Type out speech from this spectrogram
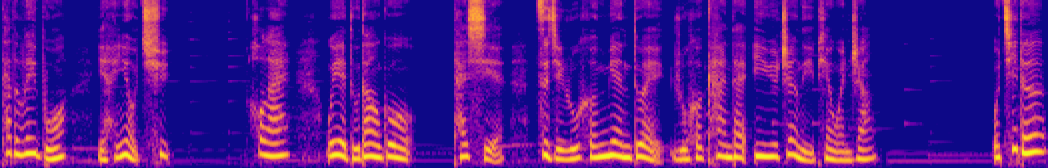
他的微博也很有趣。后来我也读到过他写自己如何面对、如何看待抑郁症的一篇文章。我记得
